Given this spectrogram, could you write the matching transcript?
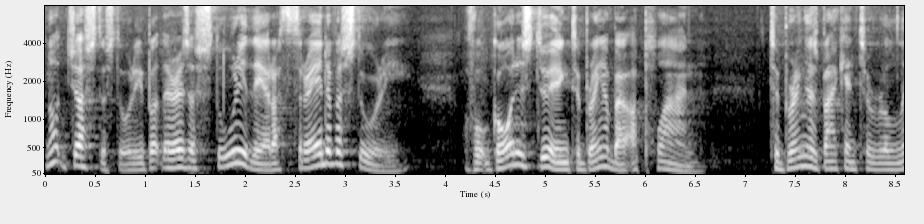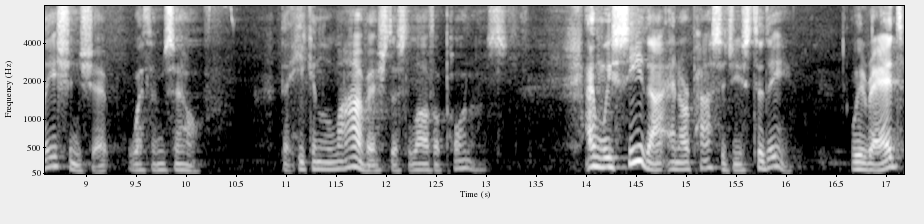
not just a story, but there is a story there, a thread of a story of what God is doing to bring about a plan, to bring us back into relationship with Himself, that He can lavish this love upon us. And we see that in our passages today. We read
